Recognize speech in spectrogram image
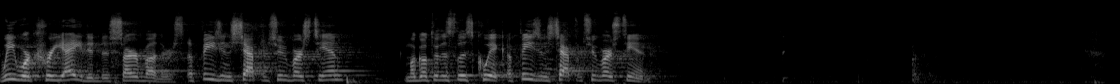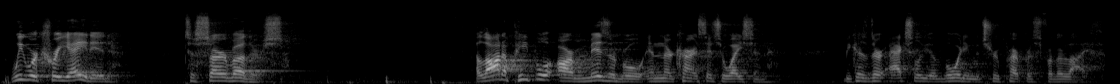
We were created to serve others. Ephesians chapter 2, verse 10. I'm going to go through this list quick. Ephesians chapter 2, verse 10. We were created to serve others. A lot of people are miserable in their current situation because they're actually avoiding the true purpose for their life.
